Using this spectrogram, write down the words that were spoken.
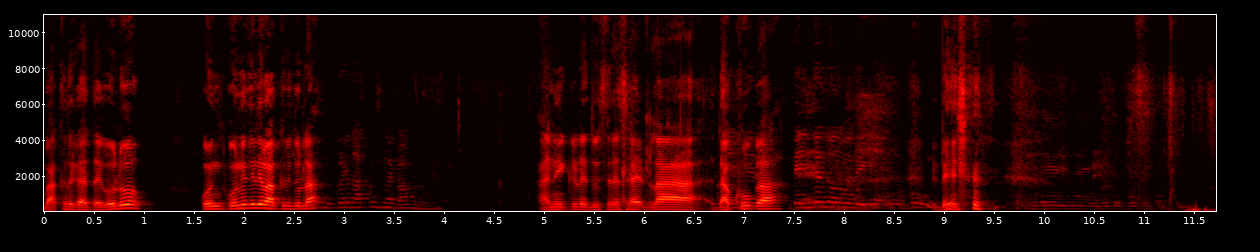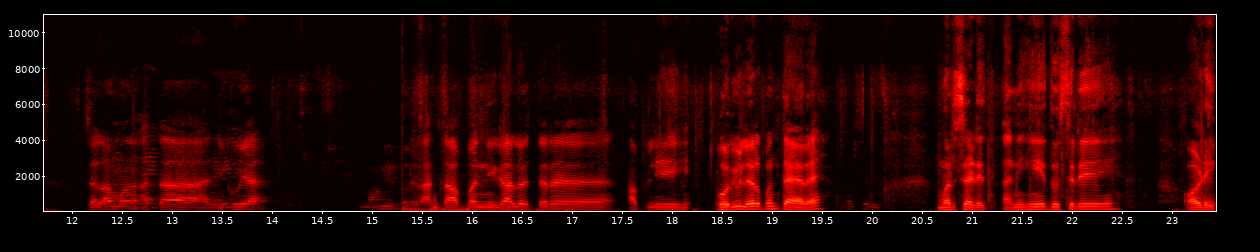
भाकरी खात आहे गोलू कोण कोणी दिली भाकरी तुला? आणि इकडे दुसऱ्या साईडला दाखवू का? डेंजर चला मग आता निघूया. तर आता आपण निघालो तर आपली फोर व्हीलर पण तयार आहे. मर्सेडीज आणि ही दुसरी Audi.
